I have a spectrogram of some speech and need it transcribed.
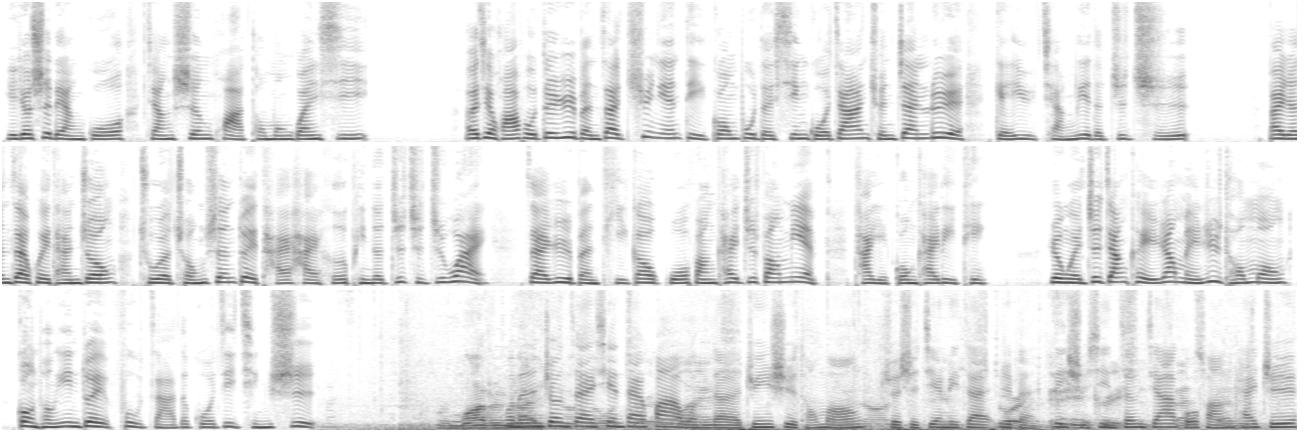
也就是两国将深化同盟关系。而且，华府对日本在去年底公布的新国家安全战略给予强烈的支持。拜登在会谈中，除了重申对台海和平的支持之外，在日本提高国防开支方面，他也公开力挺，认为这将可以让美日同盟共同应对复杂的国际情势。我们正在现代化我们的军事同盟，这是建立在日本历史性增加国防开支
